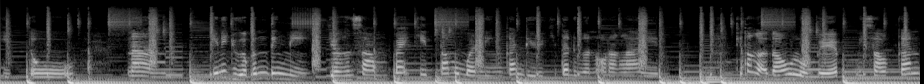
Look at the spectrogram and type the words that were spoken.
Gitu. Nah ini juga penting nih. Jangan sampai kita membandingkan diri kita dengan orang lain. Kita nggak tahu loh beb. Misalkan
